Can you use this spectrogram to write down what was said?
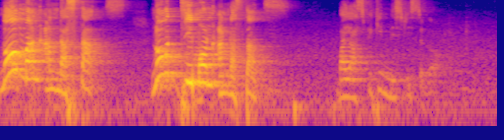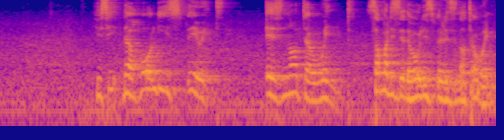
No man understands. No demon understands. But you are speaking mysteries to God. You see, the Holy Spirit is not a wind. Somebody say the Holy Spirit is not a wind.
